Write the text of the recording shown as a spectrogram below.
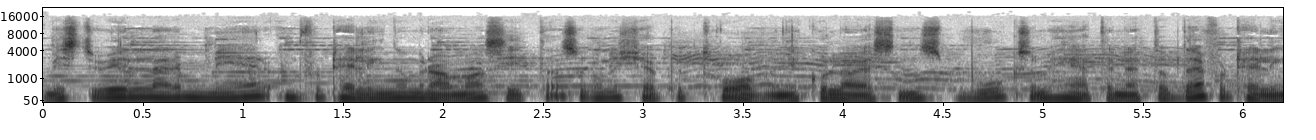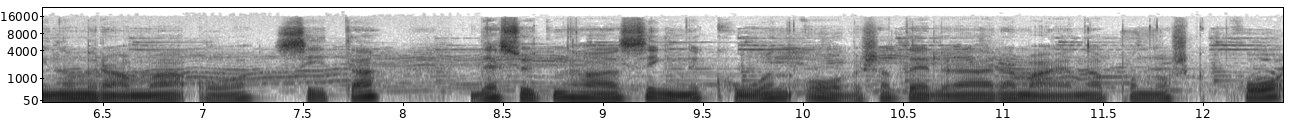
Hvis du vil lære mer om fortellingen om Rama og Sita, så kan du kjøpe Tove Nikolaisens bok som heter nettopp det, 'Fortellingen om Rama og Sita'. Dessuten har Signe Koen oversatt deler av Ramayana på norsk på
